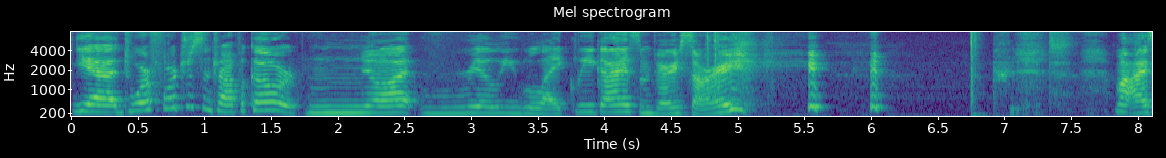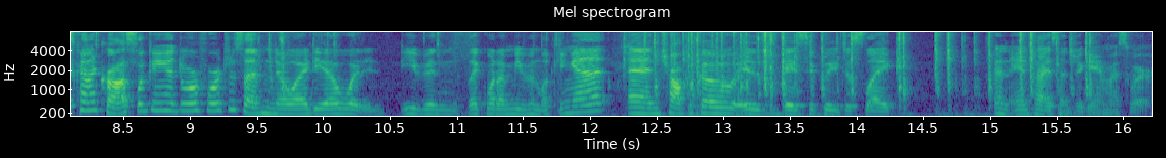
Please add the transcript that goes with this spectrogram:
Yeah, Dwarf Fortress and Tropico are not really likely, guys. I'm very sorry. Create. My eyes kind of cross looking at Dwarf Fortress. I have no idea what it even like what I'm even looking at. And Tropico is basically just like an anti-Essentia game. I swear.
